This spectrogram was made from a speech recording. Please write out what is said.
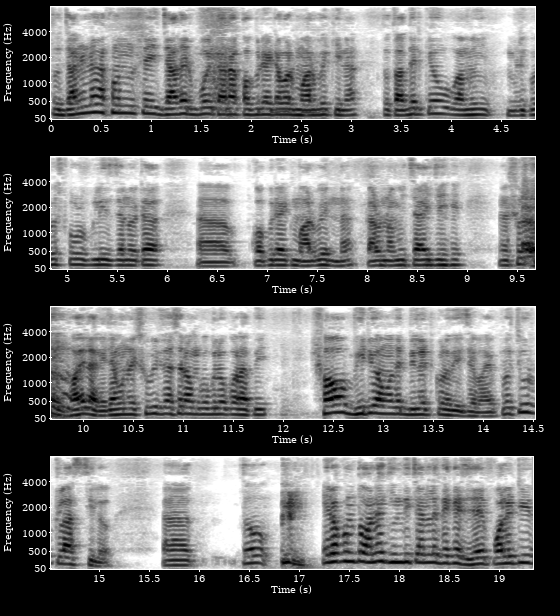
তো জানি না এখন সেই যাদের বই তারা কপিরাইট আবার মারবে কিনা। তো তাদেরকেও আমি রিকোয়েস্ট করব প্লিজ যেন এটা কপিরাইট মারবেন না। কারণ আমি চাই যে সত্যি ভয় লাগে। যেমন এই সুবীর দাসের অঙ্কগুলো করাতি। সব ভিডিও আমাদের ডিলিট করে দিয়েছে ভাই। প্রচুর ক্লাস ছিল। তো এরকম তো অনেক হিন্দি চ্যানেলে দেখেছি যে পলিটির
